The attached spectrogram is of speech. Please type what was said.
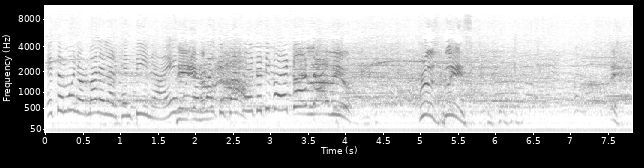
Esto es muy normal en la Argentina, ¿eh? Sí, muy es normal normal. que pasen Ah, este tipo de I cosas. love you. Bruce, please.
